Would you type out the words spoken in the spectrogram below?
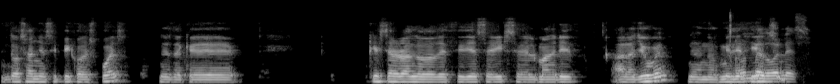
dos años y pico después, desde que Cristiano Ronaldo decidiese irse del Madrid a la Juve en 2018.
